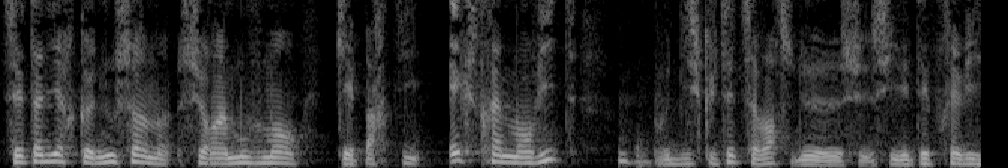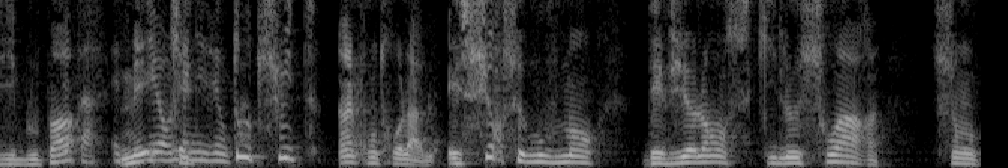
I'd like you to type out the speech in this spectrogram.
C'est-à-dire que nous sommes sur un mouvement qui est parti extrêmement vite. On peut discuter de savoir s'il était prévisible ou pas, mais qui est tout de suite incontrôlable. Et sur ce mouvement des violences qui le soir sont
